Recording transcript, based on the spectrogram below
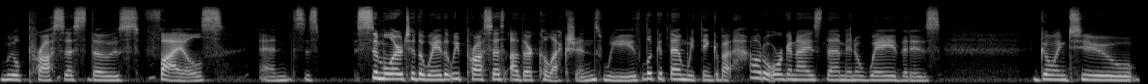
we'll process those files. And this is similar to the way that we process other collections. We look at them, we think about how to organize them in a way that is going to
